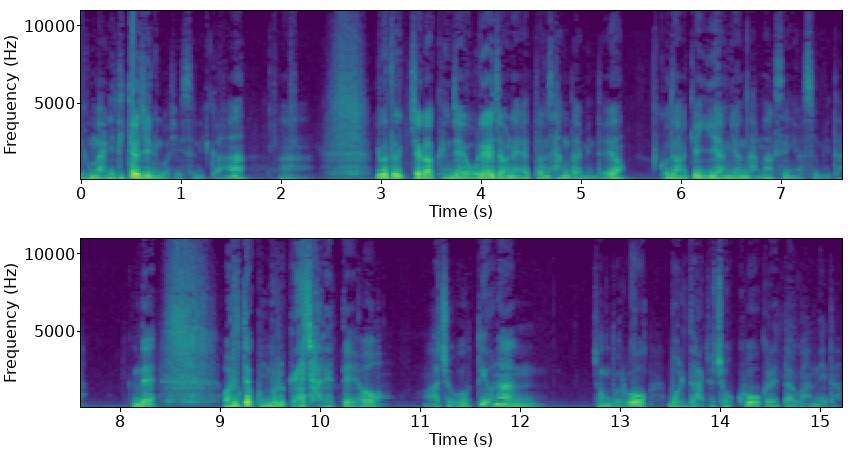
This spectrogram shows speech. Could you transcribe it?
이건 많이 느껴지는 것이 있으니까. 아, 이것도 제가 굉장히 오래전에 했던 상담인데요. 고등학교 2학년 남학생이었습니다. 근데 어릴 때 공부를 꽤 잘했대요. 아주 뛰어난 정도로 머리도 아주 좋고 그랬다고 합니다.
